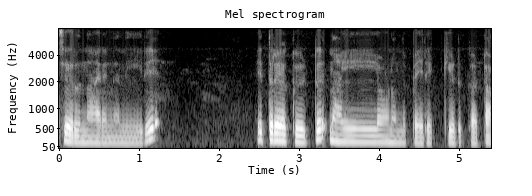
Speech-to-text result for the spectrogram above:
ചെറുനാരങ്ങ നീര് ഇത്രയൊക്കെ ഇട്ട് നല്ലോണം ഒന്ന് പെരക്കിയെടുക്കാം കേട്ടോ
